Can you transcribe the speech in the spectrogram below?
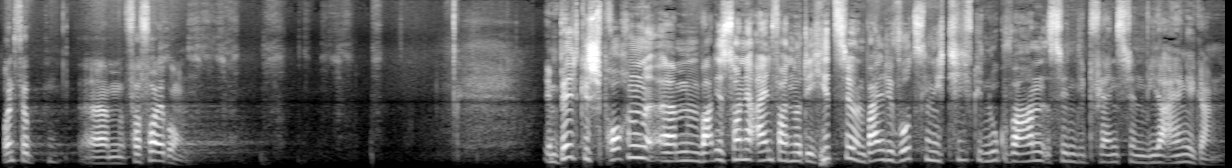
und für ähm, Verfolgung. Im Bild gesprochen ähm, war die Sonne einfach nur die Hitze und weil die Wurzeln nicht tief genug waren, sind die Pflänzchen wieder eingegangen.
